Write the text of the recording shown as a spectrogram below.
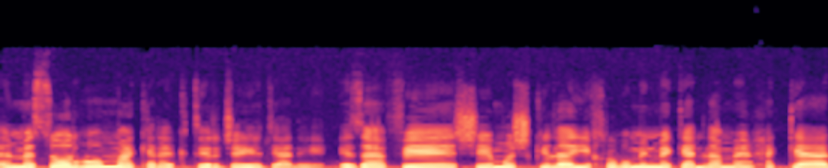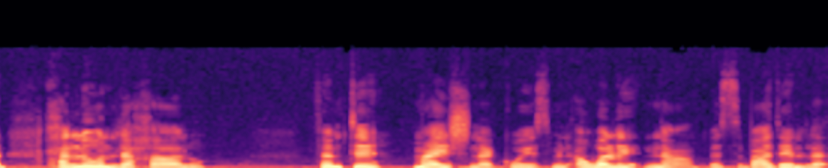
المسؤول هم ما كان كتير جيد يعني إذا في شيء مشكلة يخربوا من مكان لما مكان حلون لحاله. فهمتي؟ ما عشنا كويس. من أول نعم بس بعدين لا.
